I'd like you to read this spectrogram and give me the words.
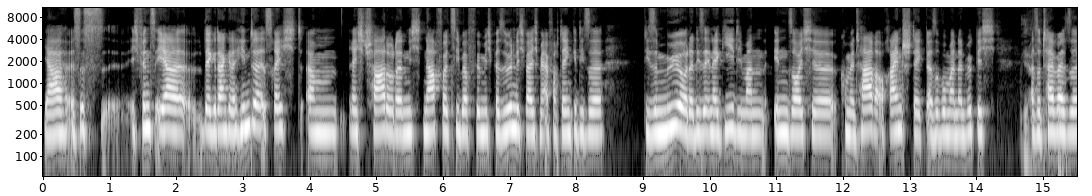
ja, es ist, ich finde es eher, der Gedanke dahinter ist recht, ähm, recht schade oder nicht nachvollziehbar für mich persönlich, weil ich mir einfach denke, diese, diese Mühe oder diese Energie, die man in solche Kommentare auch reinsteckt, also wo man dann wirklich, ja. also teilweise,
